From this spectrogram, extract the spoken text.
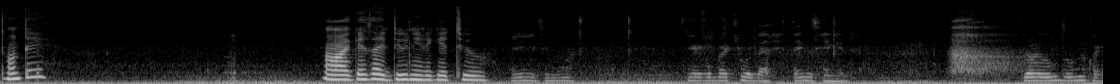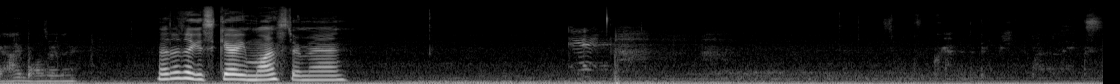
Don't they? Oh, I guess I do need to get two. Yeah, you need two more. You gotta go back to where that thing's hanging. Those look like eyeballs right there. That looks like a scary monster, man. Someone's grabbing the baby by the legs.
